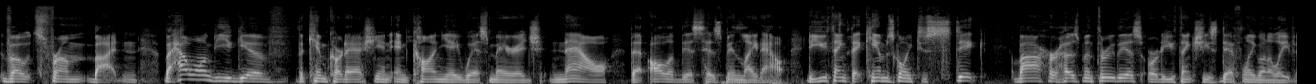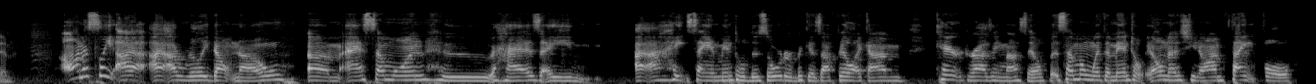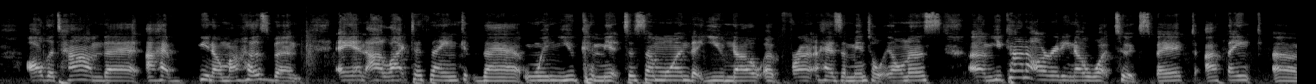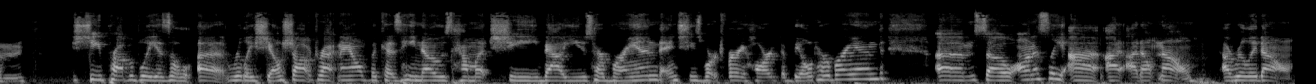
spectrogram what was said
votes from Biden. But how long do you give the Kim Kardashian and Kanye West marriage now that all of this has been laid out? Do you think that Kim's going to stick by her husband through this, or do you think she's definitely going to leave him? Honestly, I, I really don't know. Um, as someone who has a I, I, hate saying mental disorder because I feel like I'm characterizing myself, but someone with a mental illness, you know, I'm thankful all the time that I have, you know, my husband. And I like to think that when you commit to someone that you know up front has a mental illness, um, you kind of already know what to expect. I think, um, she probably is a, really shell shocked right now because he knows how much she values her brand and she's worked very hard to build her brand. Um, so honestly, I, I, I don't know. I really don't.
